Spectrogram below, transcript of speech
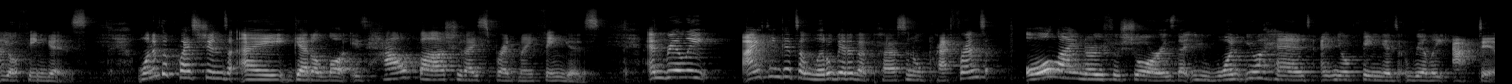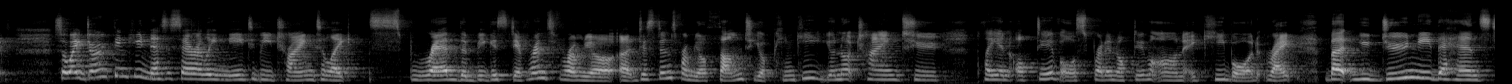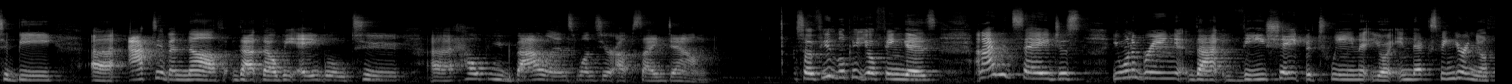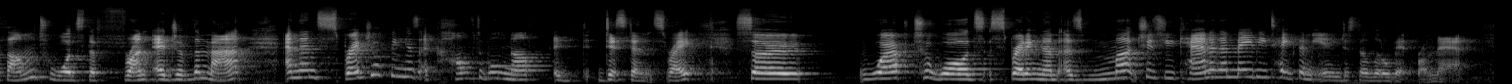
at your fingers. One of the questions I get a lot is how far should I spread my fingers? And really, I think it's a little bit of a personal preference. All I know for sure is that you want your hands and your fingers really active. So I don't think you necessarily need to be trying to like spread the biggest difference from your uh, distance from your thumb to your pinky. You're not trying to play an octave or spread an octave on a keyboard, right? But you do need the hands to be uh, active enough that they'll be able to uh, help you balance once you're upside down. So if you look at your fingers, and I would say just you want to bring that V shape between your index finger and your thumb towards the front edge of the mat, and then spread your fingers a comfortable enough uh, distance, right? So work towards spreading them as much as you can, and then maybe take them in just a little bit from there.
